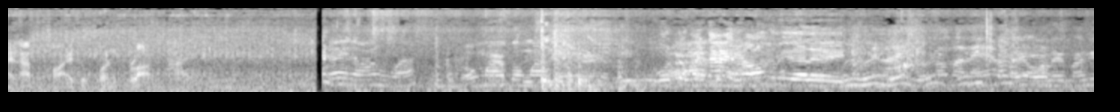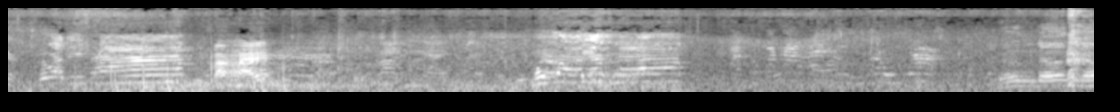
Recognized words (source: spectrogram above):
นะครับ ขอให้ทุกคนปลอดภัย ตรงมาตรงมาไม่ได้ท้องเรือเลยเข้ามาแล้วใครเอาอะไรมาเนี่ยสวัสดีครับหลังไหนผมมาแล้วครับเดินเดินเดิ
